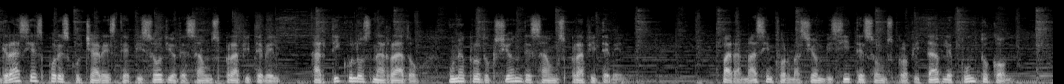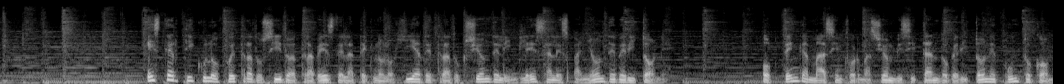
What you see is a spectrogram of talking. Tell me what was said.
Gracias por escuchar este episodio de Sounds Profitable, artículos narrado, una producción de Sounds Profitable. Para más información visite soundsprofitable.com. Este artículo fue traducido a través de la tecnología de traducción del inglés al español de Veritone. Obtenga más información visitando veritone.com.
